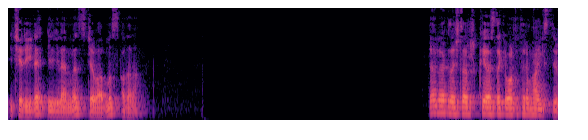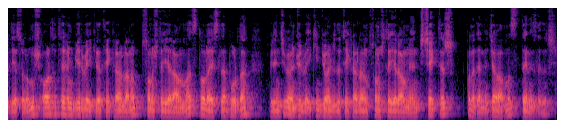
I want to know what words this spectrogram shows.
içeriğiyle ilgilenmez. Cevabımız Adana. Değerli arkadaşlar, kıyastaki orta terim hangisidir diye sorulmuş. Orta terim 1 ve 2'de tekrarlanıp sonuçta yer almaz. Dolayısıyla burada birinci ve öncül ve ikinci öncülde tekrarlanıp sonuçta yer almayan çiçektir. Bu nedenle cevabımız Denizli'dir.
